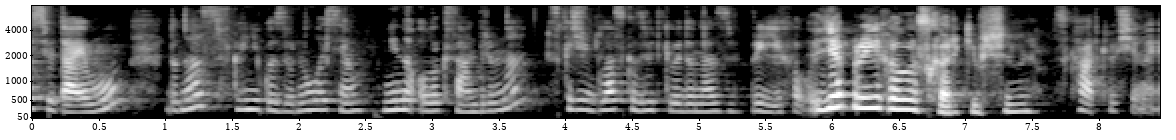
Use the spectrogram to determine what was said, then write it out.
вас вітаємо. До нас в клініку звернулася Ніна Олександрівна. Скажіть, будь ласка, звідки ви до нас приїхали? Я приїхала з Харківщини. З Харківщини.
